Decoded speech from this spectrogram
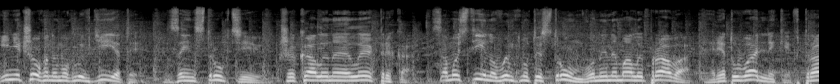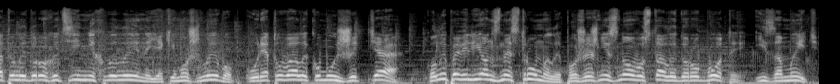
і нічого не могли вдіяти. За інструкцією чекали на електрика. Самостійно вимкнути струм вони не мали права. Рятувальники втратили дорогоцінні хвилини, які, можливо, б урятували комусь життя. Коли павільйон знеструмили, пожежні знову стали до роботи і за мить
